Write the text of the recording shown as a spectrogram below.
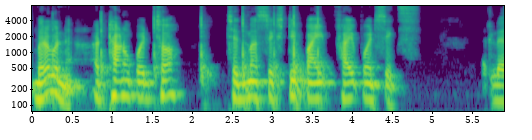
બરાબર ને? અઠ્ઠાણું પોઈન્ટ છ છેદમાં સિક્સટી ફાઇવ પોઈન્ટ સિક્સ. એટલે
